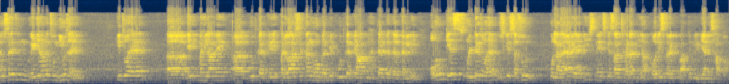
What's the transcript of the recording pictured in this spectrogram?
दूसरे दिन मीडिया में जो न्यूज़ आई कि जो है एक महिला ने कूद करके परिवार से तंग होकर के कूद करके आत्महत्या कर, कर ली और वो केस उल्टे जो है उसके ससुर को लगाया गया कि इसने इसके साथ झगड़ा किया और इस तरह की बातें मीडिया ने छापा।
